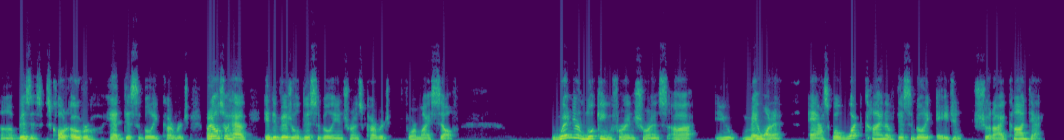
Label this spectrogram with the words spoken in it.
uh, business. It's called overhead disability coverage. But I also have individual disability insurance coverage for myself. When you're looking for insurance, uh, you may want to ask, well, what kind of disability agent should I contact?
